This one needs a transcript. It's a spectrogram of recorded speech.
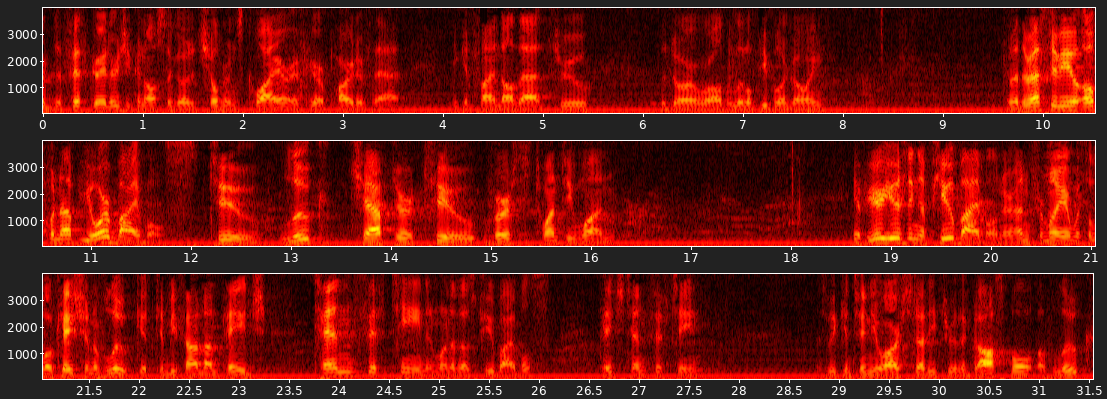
third to fifth graders, you can also go to children's choir if you're a part of that. You can find all that through the door where all the little people are going. But the rest of you, open up your Bibles to Luke chapter 2, verse 21. If you're using a Pew Bible and are unfamiliar with the location of Luke, it can be found on page 1015 in one of those Pew Bibles. Page 1015. We continue our study through the Gospel of Luke.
